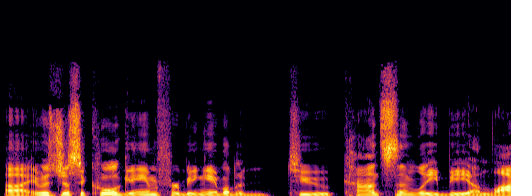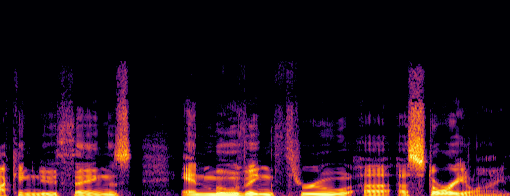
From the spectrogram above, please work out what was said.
Uh, it was just a cool game for being able to to constantly be unlocking new things and moving through a, a storyline.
